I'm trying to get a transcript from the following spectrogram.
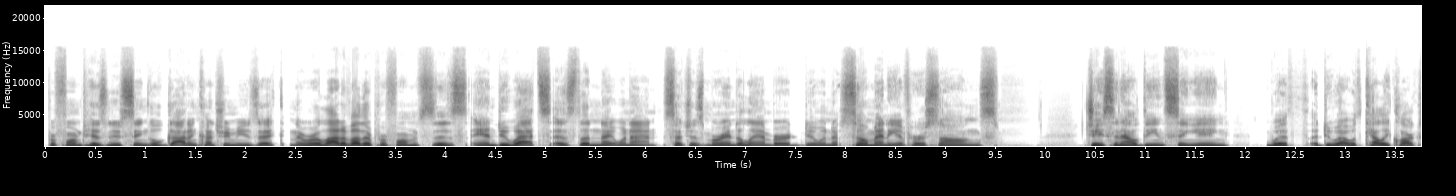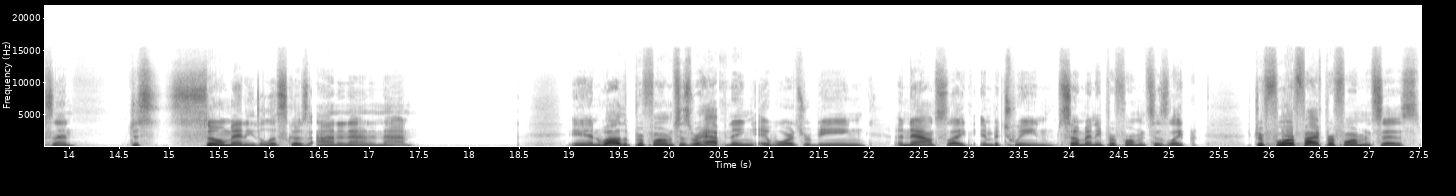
performed his new single, God and Country Music, and there were a lot of other performances and duets as the night went on, such as Miranda Lambert doing so many of her songs, Jason Aldean singing with a duet with Kelly Clarkson. Just so many. The list goes on and on and on. And while the performances were happening, awards were being announced like in between so many performances like after four or five performances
